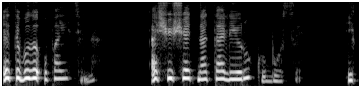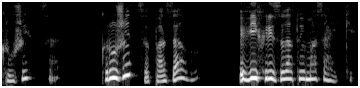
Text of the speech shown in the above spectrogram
Это было упоительно. Ощущать на талии руку боссы и кружиться, кружиться по залу в вихре золотой мозаики.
